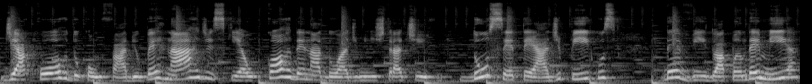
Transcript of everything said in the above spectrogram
De acordo com Fábio Bernardes, que é o coordenador administrativo do CTA de Picos, devido à pandemia,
